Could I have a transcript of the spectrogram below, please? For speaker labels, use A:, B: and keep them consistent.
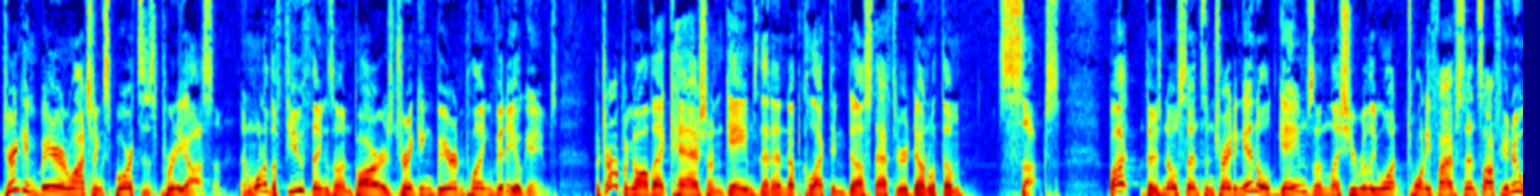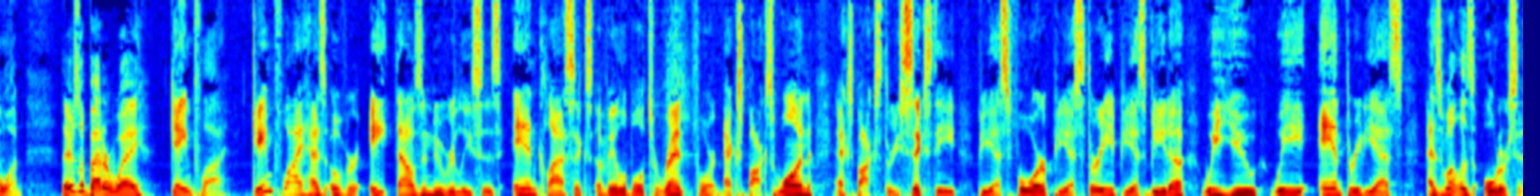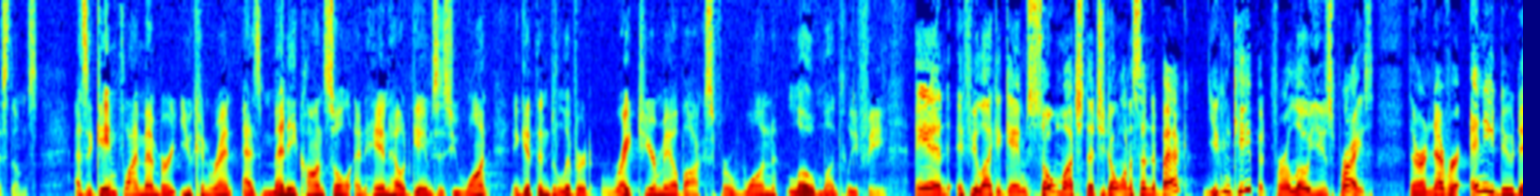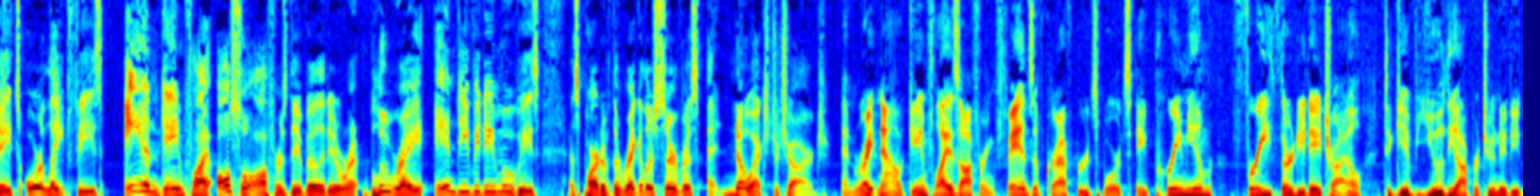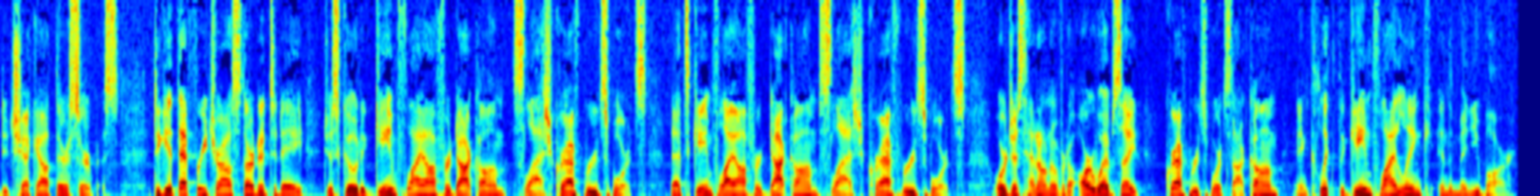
A: Drinking beer and watching sports is pretty awesome, and one of the few things on par is drinking beer and playing video games. But dropping all that cash on games that end up collecting dust after you're done with them sucks. But there's no sense in trading in old games unless you really want 25 cents off your new one. There's a better way Gamefly.
B: Gamefly has over 8,000 new releases and classics available to rent for Xbox One, Xbox 360, PS4, PS3, PS Vita, Wii U, Wii, and 3DS, as well as older systems. As a Gamefly member, you can rent as many console and handheld games as you want and get them delivered right to your mailbox for one low monthly fee.
A: And if you like a game so much that you don't want to send it back, you can keep it for a low use price. There are never any due dates or late fees, and Gamefly also offers the ability to rent Blu ray and DVD movies as part of the regular service at no extra charge.
B: And right now, Gamefly is offering fans of Craft Brewed Sports a premium free 30-day trial to give you the opportunity to check out their service. To get that free trial started today, just go to gameflyoffer.com slash craftbrewedsports. That's gameflyoffer.com slash craftbrewedsports. Or just head on over to our website, craftbrewedsports.com, and click the Gamefly link in the menu bar.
